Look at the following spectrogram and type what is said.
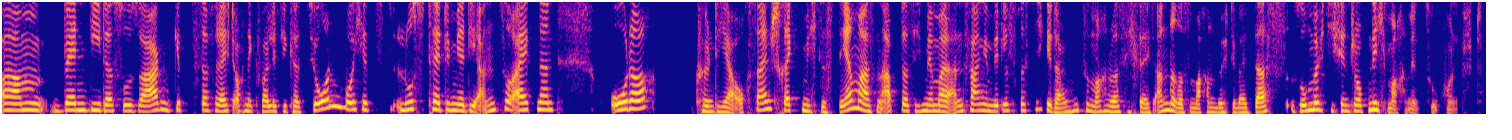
Ähm, wenn die das so sagen, gibt es da vielleicht auch eine Qualifikation, wo ich jetzt Lust hätte, mir die anzueignen? Oder könnte ja auch sein, schreckt mich das dermaßen ab, dass ich mir mal anfange, mittelfristig Gedanken zu machen, was ich vielleicht anderes machen möchte, weil das, so möchte ich den Job nicht machen in Zukunft.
